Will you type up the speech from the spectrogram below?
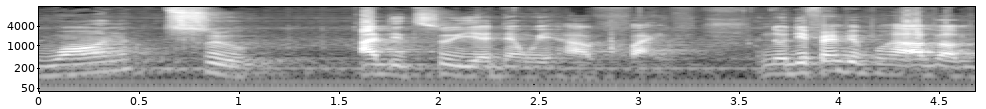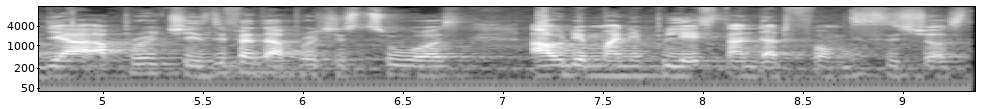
1, 2, add the 2 here, then we have 5. You know, different people have um, their approaches, different approaches towards how they manipulate standard form. This is just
